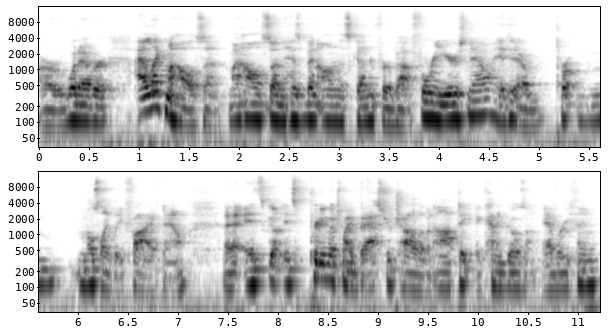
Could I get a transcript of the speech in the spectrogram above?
or whatever. I like my holosun. My holosun has been on this gun for about four years now. It uh, most likely five now. Uh, it's go, it's pretty much my bastard child of an optic. It kind of goes on everything.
